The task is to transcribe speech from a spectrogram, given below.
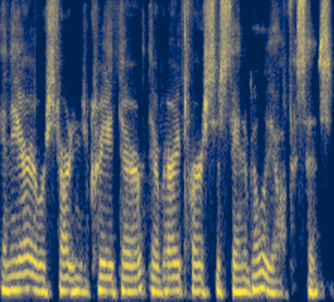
in the area were starting to create their their very first sustainability offices.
